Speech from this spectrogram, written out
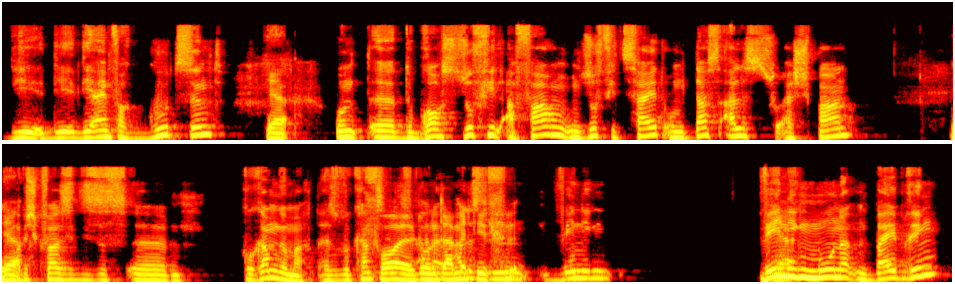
die, die, die einfach gut sind. Ja. Und äh, du brauchst so viel Erfahrung und so viel Zeit, um das alles zu ersparen Ja. habe ich quasi dieses äh, Programm gemacht. Also du kannst Voll. Und damit alles die in wenigen, wenigen Monaten beibringen.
